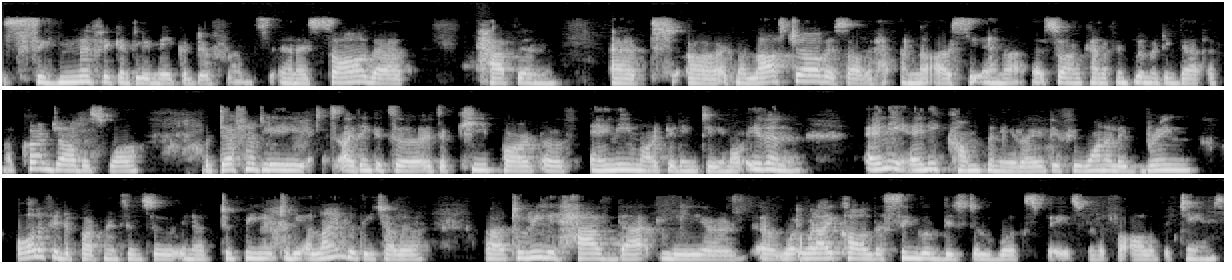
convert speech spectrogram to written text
significantly make a difference. And i saw that happen at uh, at my last job. I saw that and i see and I, so i'm kind of implementing that at my current job as well. But definitely i think it's a it's a key part of any marketing team or even any any company right? If you want to like bring all of your departments so you know to be to be aligned with each other uh, to really have that layer, uh, what, what, I call the single digital workspace for, for all of the teams.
